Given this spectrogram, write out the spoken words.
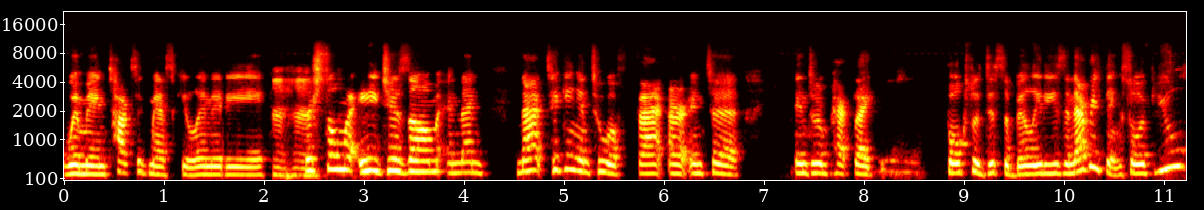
women toxic masculinity mm-hmm. there's so much ageism and then not taking into effect or into into impact like folks with disabilities and everything. So if you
